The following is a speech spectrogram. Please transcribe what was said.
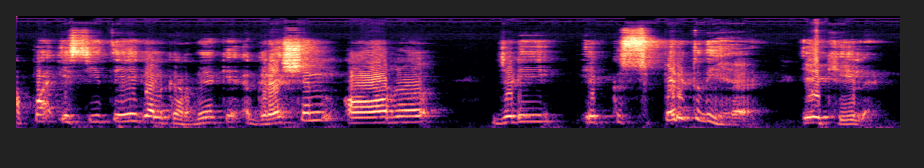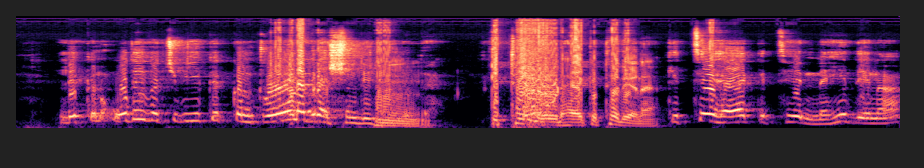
ਆਪਾਂ ਇਸ ਚੀਜ਼ ਤੇ ਇਹ ਗੱਲ ਕਰਦੇ ਹਾਂ ਕਿ ਐਗਰੈਸ਼ਨ ਔਰ ਜਿਹੜੀ ਇੱਕ ਸਪਿਰਿਟ ਦੀ ਹੈ ਇਹ ਖੇਲ ਹੈ। ਲੇਕਿਨ ਉਹਦੇ ਵਿੱਚ ਵੀ ਇੱਕ ਕੰਟਰੋਲ ਐਗਰੈਸ਼ਨ ਦੀ ਜ਼ਰੂਰਤ ਹੈ। ਕਿੱਥੇ ਲੋੜ ਹੈ ਕਿੱਥੇ ਦੇਣਾ ਹੈ? ਕਿੱਥੇ ਹੈ ਕਿੱਥੇ ਨਹੀਂ ਦੇਣਾ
